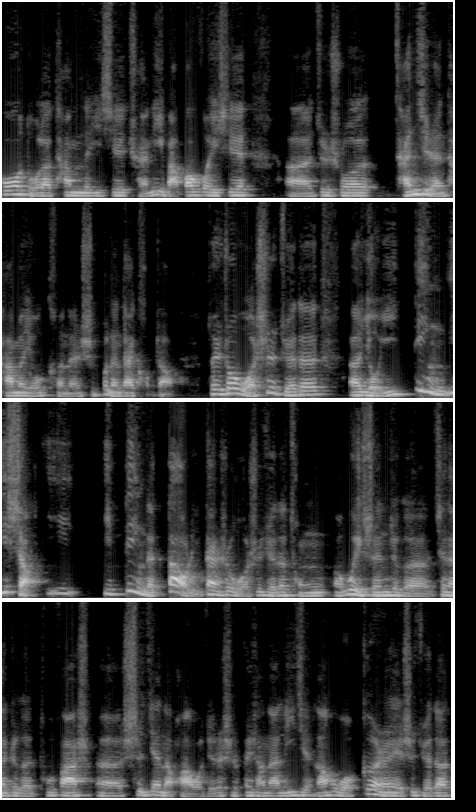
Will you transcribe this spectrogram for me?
剥夺了他们的一些权利吧，包括一些呃，就是说残疾人他们有可能是不能戴口罩。所以说，我是觉得呃有一定一小一一定的道理，但是我是觉得从呃卫生这个现在这个突发呃事件的话，我觉得是非常难理解。然后我个人也是觉得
